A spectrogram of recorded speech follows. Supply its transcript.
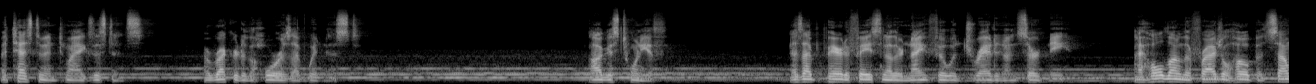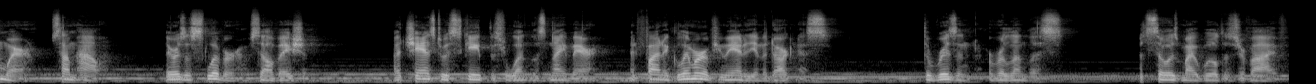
a testament to my existence, a record of the horrors I've witnessed. August 20th. As I prepare to face another night filled with dread and uncertainty, I hold on to the fragile hope that somewhere, somehow, there is a sliver of salvation, a chance to escape this relentless nightmare and find a glimmer of humanity in the darkness. The risen are relentless, but so is my will to survive.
